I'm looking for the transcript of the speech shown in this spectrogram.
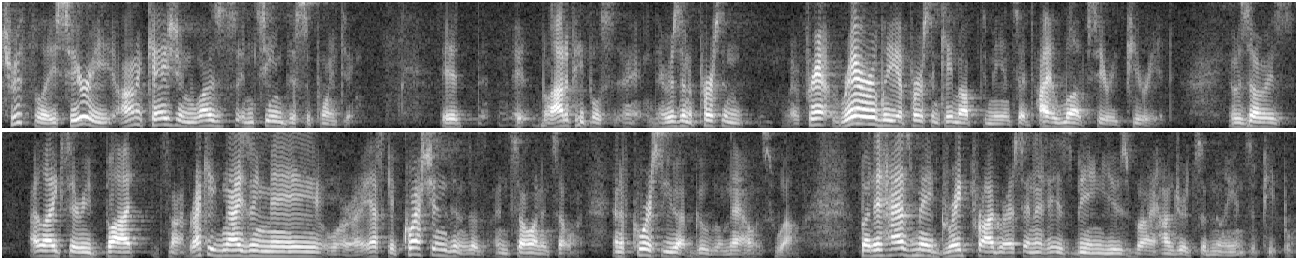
truthfully, Siri, on occasion, was and seemed disappointing. It, it, a lot of people, there isn't a person, rarely a person came up to me and said, I love Siri, period. It was always, I like Siri, but it's not recognizing me, or I ask it questions, and, and so on and so on. And of course, you have Google now as well. But it has made great progress, and it is being used by hundreds of millions of people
